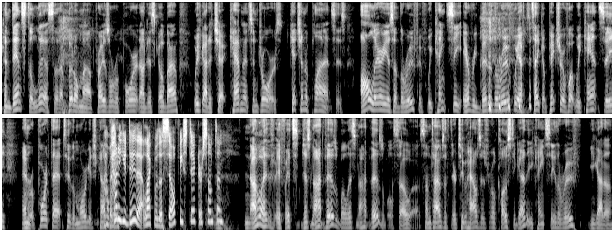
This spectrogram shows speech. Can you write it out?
condensed a list that I put on my appraisal report. I just go by them. We've got to check cabinets and drawers, kitchen appliances, all areas of the roof. If we can't see every bit of the roof, we have to take a picture of what we can't see and report that to the mortgage company. how do you do that? Like with a selfie stick or something? No, if, if it's just not visible, it's not visible. So uh, sometimes if there are two houses real close together, you can't see the roof. You got to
